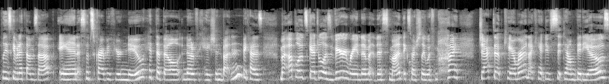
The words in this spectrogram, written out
Please give it a thumbs up and subscribe if you're new. Hit the bell notification button because my upload schedule is very random this month, especially with my jacked up camera and I can't do sit down videos.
